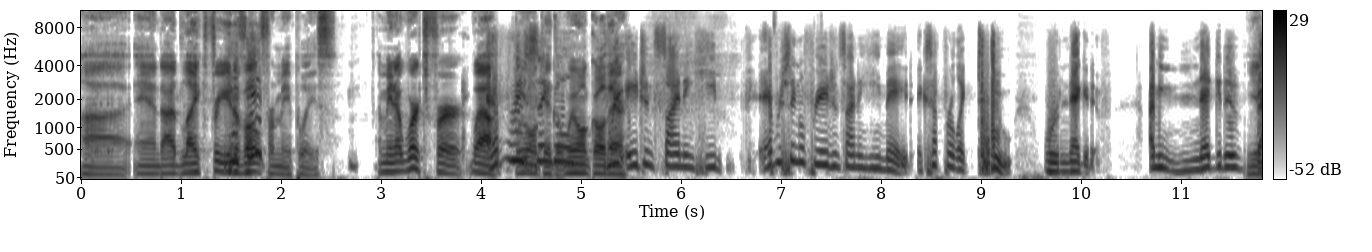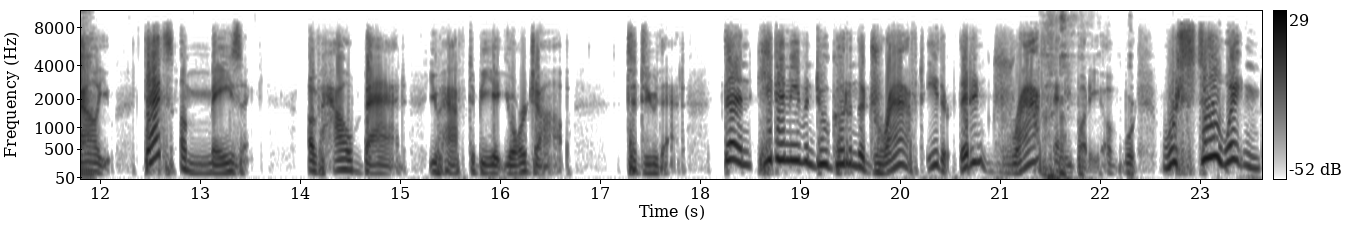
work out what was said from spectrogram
uh, and I'd like for you to vote did. for me, please. I mean, it worked for well. every we won't single we won't go free there. agent signing he every single free agent signing he made except for like two were negative i mean negative Yeah. value that's amazing of how bad you have to be at your job to do that then he didn't even do good in the draft either. They didn't draft anybody. Of- We're, we're still waiting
